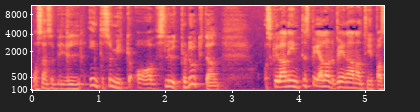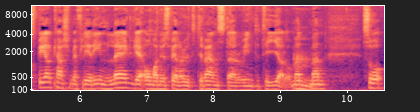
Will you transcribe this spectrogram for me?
Och sen så blir det inte så mycket av slutprodukten. Och skulle han inte spela, då blir det en annan typ av spel, kanske med fler inlägg, om man nu spelar ute till vänster och inte tia då. Men, mm. men så,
